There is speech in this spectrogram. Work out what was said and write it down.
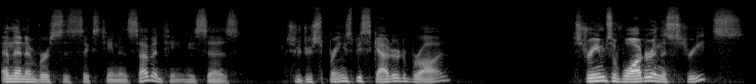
And then in verses 16 and 17, he says, Should your springs be scattered abroad? Streams of water in the streets?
